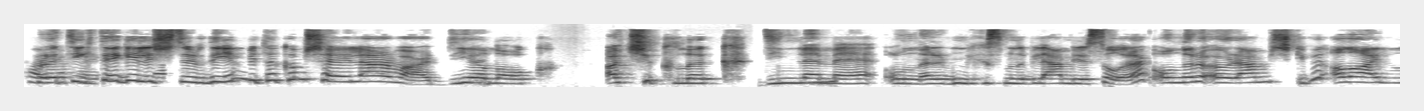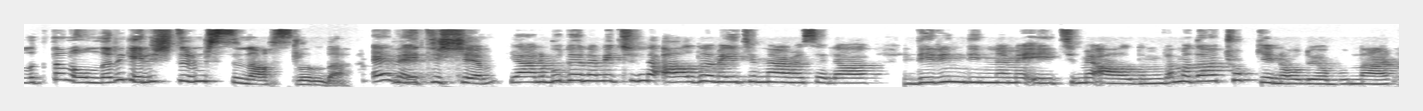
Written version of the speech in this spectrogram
Pratikte geliştirdiğin bir takım şeyler var. Diyalog, açıklık, dinleme, onların bir kısmını bilen birisi olarak onları öğrenmiş gibi alaylılıktan onları geliştirmişsin aslında. Evet. İletişim. Yani bu dönem içinde aldığım eğitimler mesela derin dinleme eğitimi aldım ama daha çok yeni oluyor bunlar.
